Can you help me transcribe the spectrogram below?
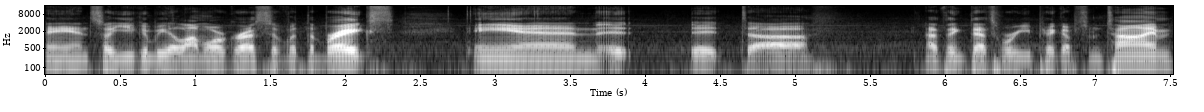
And so you can be a lot more aggressive with the brakes. And it, it uh, I think that's where you pick up some time.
